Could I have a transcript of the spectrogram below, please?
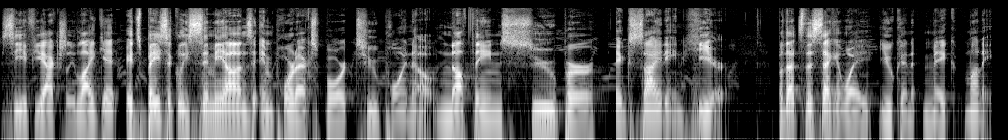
see if you actually like it. It's basically Simeon's import export 2.0. Nothing super exciting here. But that's the second way you can make money.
